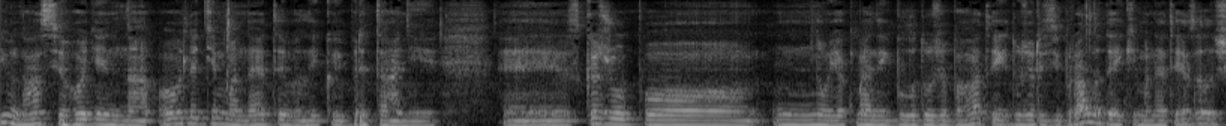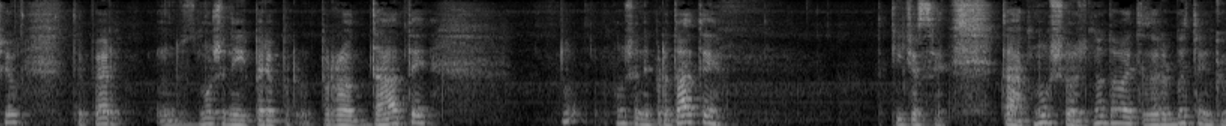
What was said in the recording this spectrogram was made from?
і у нас сьогодні на огляді монети Великої Британії. Е, Скажу по, ну, як в мене їх було дуже багато, їх дуже розібрали, деякі монети я залишив. Тепер змушений їх перепродати. Ну, може не продати. Такі часи. Так, ну що ж, ну давайте зараз бистренько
